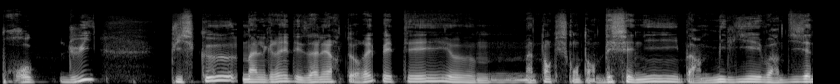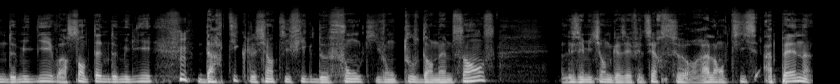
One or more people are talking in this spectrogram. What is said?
produit, puisque malgré des alertes répétées, euh, maintenant qui se comptent en décennies, par milliers, voire dizaines de milliers, voire centaines de milliers d'articles scientifiques de fond qui vont tous dans le même sens, les émissions de gaz à effet de serre se ralentissent à peine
